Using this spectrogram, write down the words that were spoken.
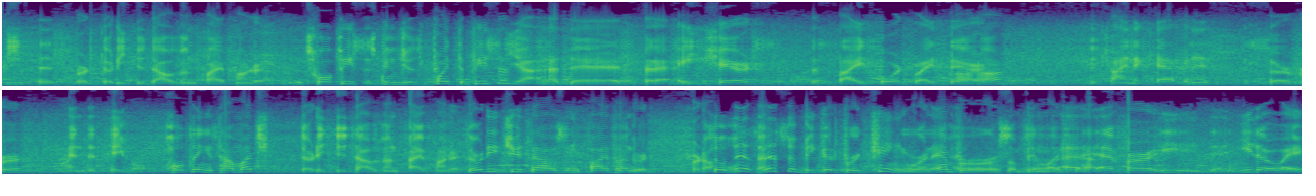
pieces for 32,500. Twelve pieces. Can you just point the pieces? Yeah, uh, the set of eight chairs, the sideboard right there, Uh huh. The china cabinet, the server, and the table. Whole thing is how much? 32,500. Thirty-two thousand five hundred. For the So whole this set. this would be good for a king or an emperor or something like that. Uh, for e- either way.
